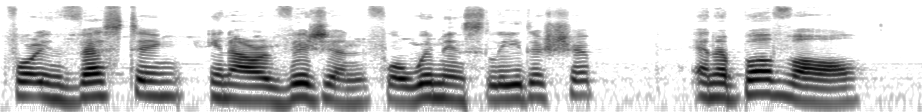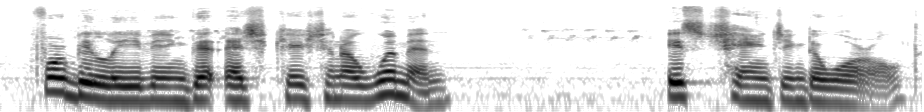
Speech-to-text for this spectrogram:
for investing in our vision for women's leadership, and above all, for believing that education of women is changing the world.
